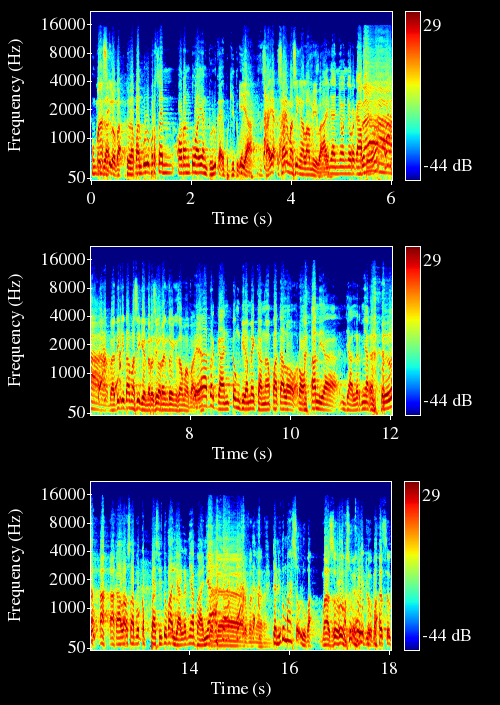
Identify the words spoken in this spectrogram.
Masih loh, Pak. 80% orang tua yang dulu kayak begitu, Pak. Iya, saya saya masih ngalami, Pak. Hanya nyonyor kabel. Nah, berarti kita masih generasi orang tua yang sama, Pak ya. Ya tergantung dia megang apa kalau rotan ya jalernya tebel, kalau sapu kebas itu Pak jalernya banyak. Benar, benar. Dan itu masuk loh Pak. Masuk. Masuk kulit loh, Pak. Masuk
